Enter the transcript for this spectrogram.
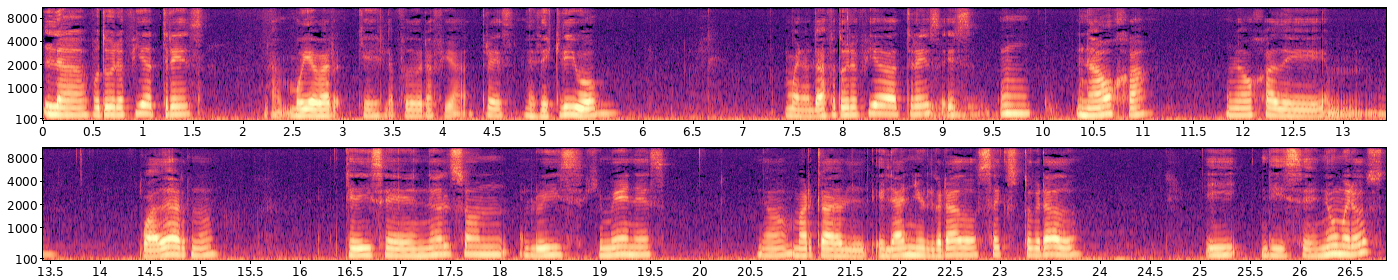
La fotografía 3, voy a ver qué es la fotografía 3, les describo. Bueno, la fotografía 3 es una hoja, una hoja de mm, cuaderno que dice Nelson Luis Jiménez, ¿no? marca el, el, año, el grado, sexto grado, y dice números,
